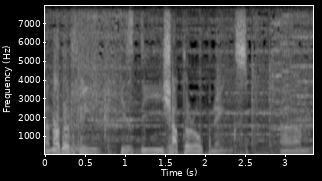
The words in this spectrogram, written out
Another thing is the chapter openings. Um,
